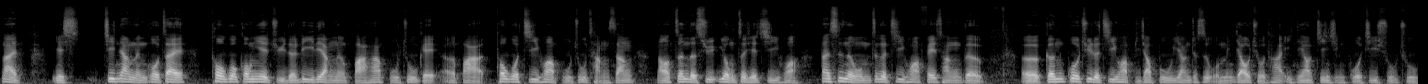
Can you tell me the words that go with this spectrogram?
那也尽量能够在透过工业局的力量呢，把它补助给呃，把透过计划补助厂商，然后真的去用这些计划。但是呢，我们这个计划非常的呃，跟过去的计划比较不一样，就是我们要求它一定要进行国际输出，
